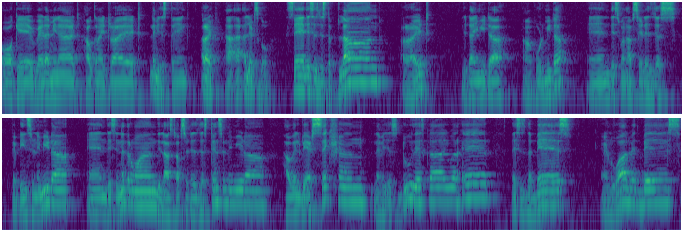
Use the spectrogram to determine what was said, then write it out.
Okay, wait a minute. How can I draw it? Let me just think. Alright, uh, uh, let's go. Say this is just a plan. Alright, the diameter uh, 4 meter, and this one upside is just 15 centimeter and this another one the last offset is just 10 centimeter how will be at section. Let me just do this guy over here. This is the base. And wall with base.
